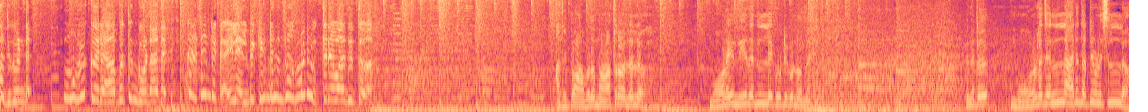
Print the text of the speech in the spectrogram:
അതുകൊണ്ട് മോൾക്കൊരാപത്തും കൂടാതെ കണ്ണന്റെ കയ്യിൽ ഏൽപ്പിക്കേണ്ടത് നമ്മുടെ ഉത്തരവാദിത്വമാ. അതിപ്പോ അവൾ മാത്രമല്ലല്ലോ. മോളെ നീ തന്നെയല്ലേ കൂട്ടിക്കൊണ്ടുവന്നേ. എന്നിട്ട് മോളുടെ ജനലിൽ ആരും തട്ടി വിളിച്ചില്ലല്ലോ.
